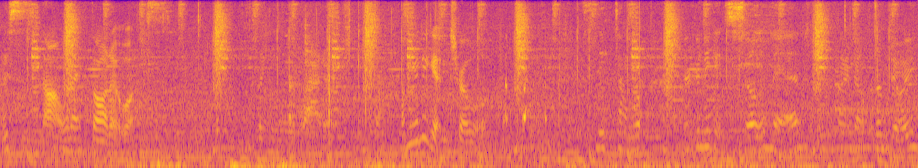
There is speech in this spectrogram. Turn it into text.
This is not what I thought it was. It's like a little ladder. I'm gonna get in trouble. Sneak down. They're gonna get so mad find out what I'm doing.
